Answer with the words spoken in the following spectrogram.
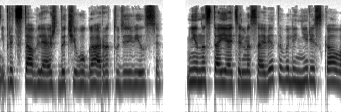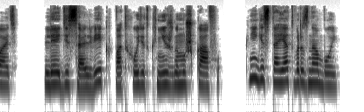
Не представляешь, до чего Гаррет удивился. Мне настоятельно советовали не рисковать. Леди Сальвейк подходит к книжному шкафу. Книги стоят в разнобой.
